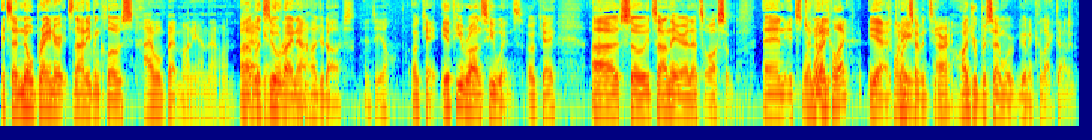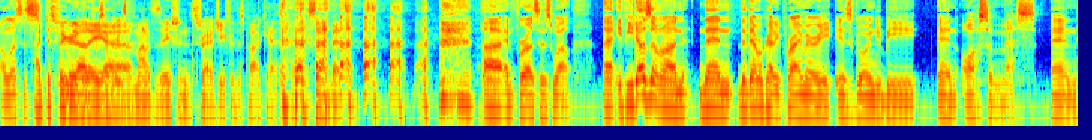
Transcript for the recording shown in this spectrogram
It's a no brainer. It's not even close. I will bet money on that one. Uh, let's do it right now. Hundred dollars. Good deal. Okay. If he runs, he wins. Okay. Uh, so it's on the air. That's awesome. And it's When 20, did I collect? Yeah, 20 2017. all right. 100% we're going to collect on it, unless it's. I've just figured out illegal for some a, uh, monetization strategy for this podcast. I take side bets. uh, and for us as well. Uh, if he doesn't run, then the Democratic primary is going to be an awesome mess, and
